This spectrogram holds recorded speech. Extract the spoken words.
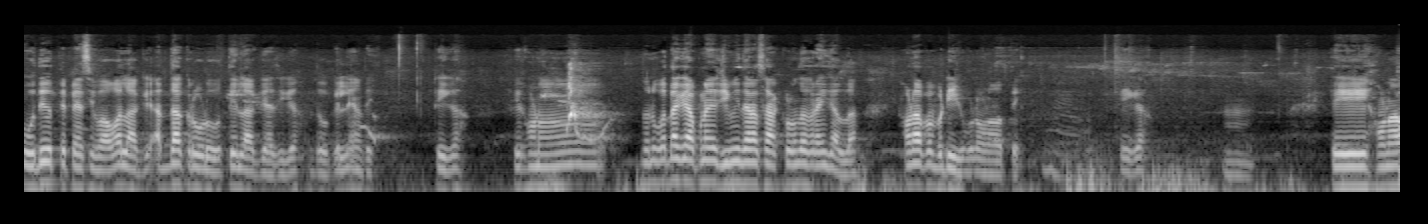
ਉਹਦੇ ਉੱਤੇ ਪੈਸੇ ਵਾਵਾ ਲੱਗ ਗਏ। ਅੱਧਾ ਕਰੋੜ ਉੱਤੇ ਲੱਗ ਗਿਆ ਸੀਗਾ 2 ਕਿੱਲਿਆਂ ਤੇ। ਠੀਕ ਆ। ਫਿਰ ਹੁਣ ਤੁਹਾਨੂੰ ਪਤਾ ਕਿ ਆਪਣੇ ਜ਼ਿਮੀਂਦਾਰਾਂ ਸਰਕਲ ਹੁੰਦਾ ਫਿਰ ਐਂ ਚੱਲਦਾ। ਹੁਣ ਆਪਾਂ ਬੁਟੀਕ ਬਣਾਉਣਾ ਉੱਤੇ। ਠੀਕ ਆ। ਹੂੰ। ਤੇ ਹੁਣ ਆ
